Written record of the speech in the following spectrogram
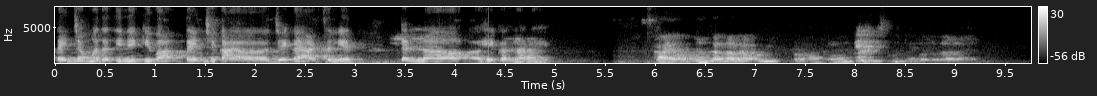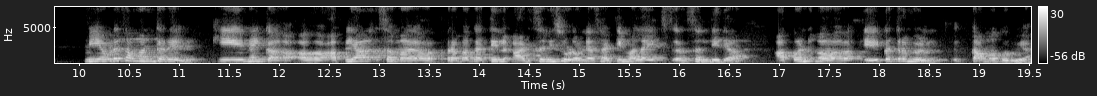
त्यांच्या मदतीने किंवा त्यांचे काय जे काही अडचणी आहेत त्यांना हे करणार आहे. काय आव्हान करणार आपण? मी एवढंच आवाहन करेल की नाही का आपल्या समा प्रभागातील अडचणी सोडवण्यासाठी मला एक संधी द्या. आपण एकत्र मिळून कामं करूया.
